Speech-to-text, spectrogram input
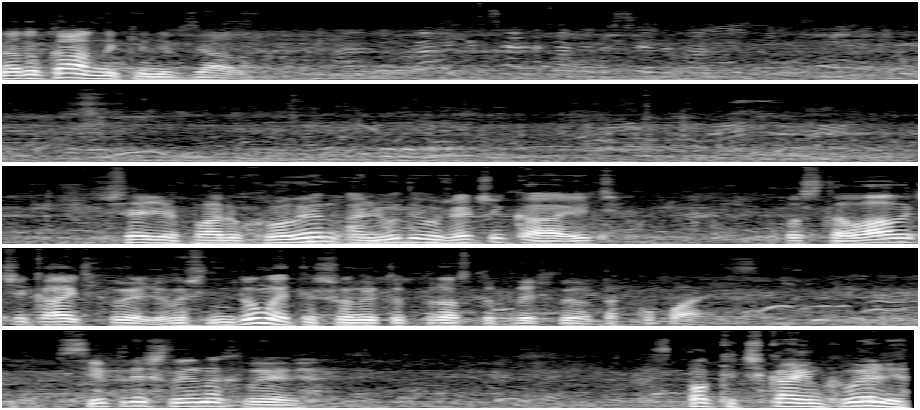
На рукавники не взяла. Ще є пару хвилин, а люди вже чекають. Поставали, чекають хвилю. Ви ж не думаєте, що вони тут просто прийшли отак купатися? Всі прийшли на хвилю. Поки чекаємо хвилі,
